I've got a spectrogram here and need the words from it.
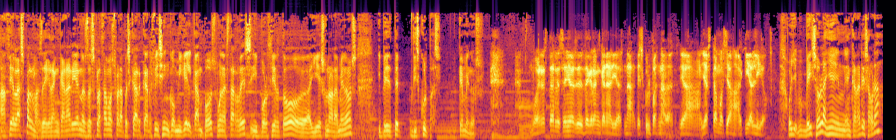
Hacia Las Palmas de Gran Canaria nos desplazamos para pescar carfishing con Miguel Campos. Buenas tardes y por cierto, allí es una hora menos y pedirte disculpas. ¿Qué menos? Buenas tardes, señores desde Gran Canarias. Nada, disculpas nada. Ya, ya estamos ya aquí al lío. Oye, ¿veis sol allí en, en Canarias ahora?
